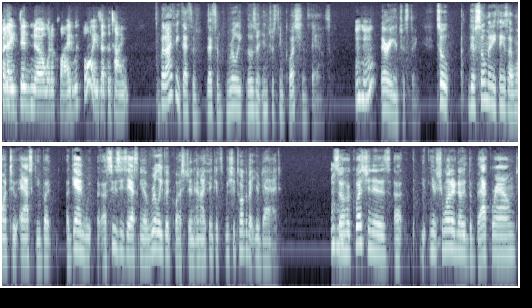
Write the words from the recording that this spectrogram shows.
but I did know what applied with boys at the time but I think that's a that's a really those are interesting questions to ask. Mm-hmm. Very interesting. So there's so many things I want to ask you, but again, uh, Susie's asking a really good question, and I think it's we should talk about your dad. Mm-hmm. So her question is, uh, you, you know, she wanted to know the background,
